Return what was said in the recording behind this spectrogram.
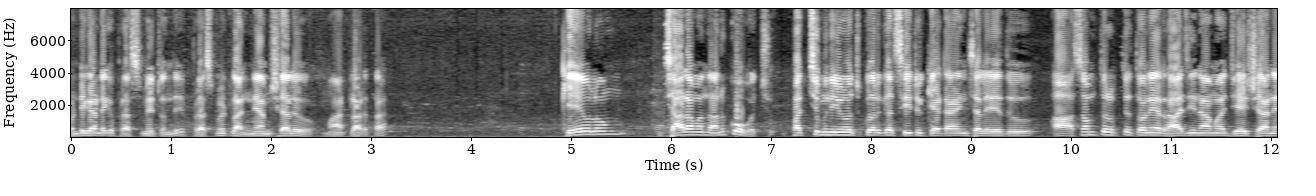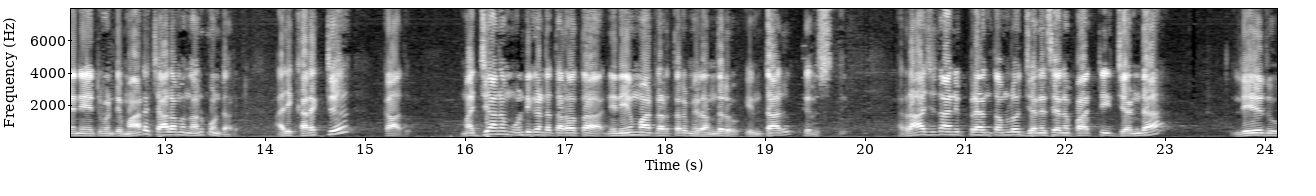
ఒంటి గంటకి ప్రెస్ మీట్ ఉంది. ప్రెస్ మీట్లో అన్ని అంశాలు మాట్లాడతా. కేవలం చాలామంది అనుకోవచ్చు పశ్చిమ నియోజకవర్గ సీటు కేటాయించలేదు ఆ అసంతృప్తితోనే రాజీనామా చేశాను అనేటువంటి మాట చాలామంది అనుకుంటారు. అది కరెక్ట్ కాదు. మధ్యాహ్నం ఒంటి గంట తర్వాత నేనేం మాట్లాడతారో మీరు అందరూ వింటారు తెలుస్తుంది. రాజధాని ప్రాంతంలో జనసేన పార్టీ జెండా లేదు.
